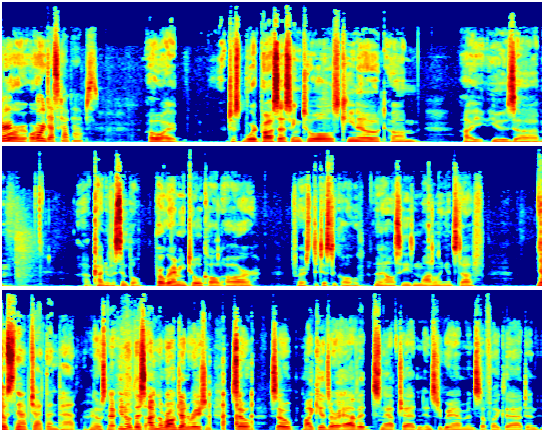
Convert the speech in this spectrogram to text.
Sure. Or, or, desktop apps. oh, I just word processing tools, Keynote. Um, I use a kind of a simple programming tool called R for statistical analyses and modeling and stuff. No Snapchat then, Pat. No snap. You know this. I'm the wrong generation. So so my kids are avid Snapchat and Instagram and stuff like that, and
